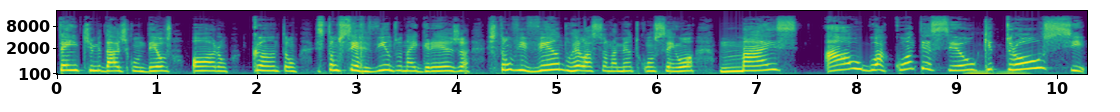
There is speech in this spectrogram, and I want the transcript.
Têm intimidade com Deus, oram, cantam, estão servindo na igreja, estão vivendo relacionamento com o Senhor, mas algo aconteceu que trouxe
